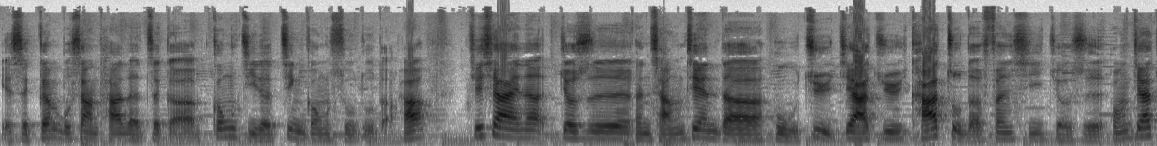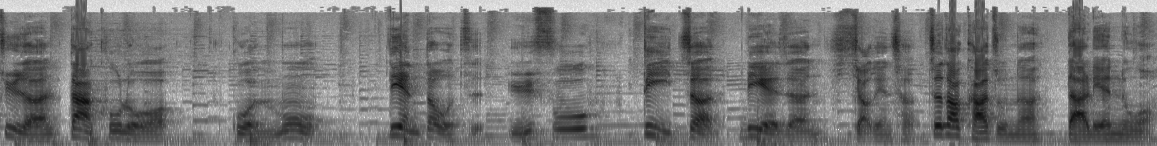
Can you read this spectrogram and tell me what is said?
也是跟不上它的这个攻击的进攻速度的。好，接下来呢，就是很常见的古巨家居卡组的分析，就是皇家巨人、大骷髅、滚木。电豆子、渔夫、地震、猎人、小电车。这套卡组呢，打连弩哦，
